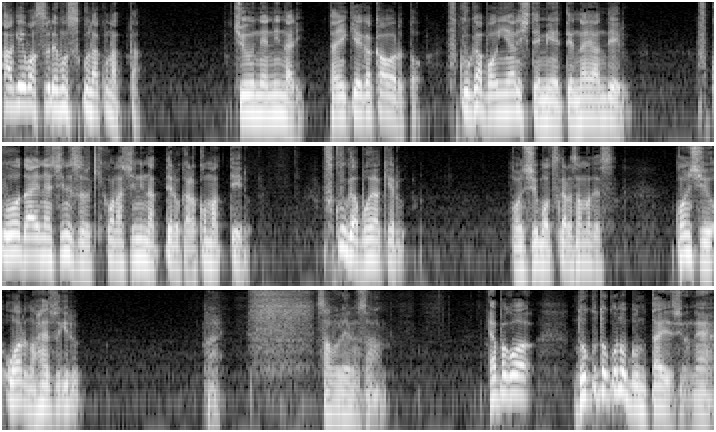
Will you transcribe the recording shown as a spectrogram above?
上げ忘れも少なくなった。中年になり体型が変わると服がぼんやりして見えて悩んでいる。服を台無しにする着こなしになってるから困っている。服がぼやける。今週もお疲れ様です。今週終わるの早すぎる。はい。サブレーヌさん。やっぱこう独特の文体ですよね。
